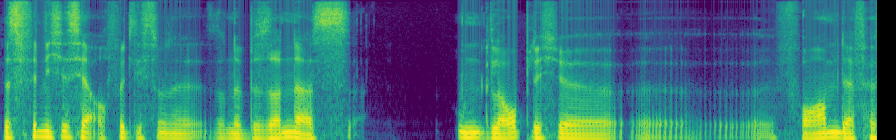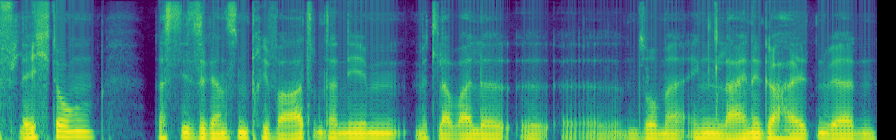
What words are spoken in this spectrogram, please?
Das finde ich ist ja auch wirklich so eine, so eine besonders unglaubliche äh, Form der Verflechtung, dass diese ganzen Privatunternehmen mittlerweile äh, äh, in so einer engen Leine gehalten werden,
